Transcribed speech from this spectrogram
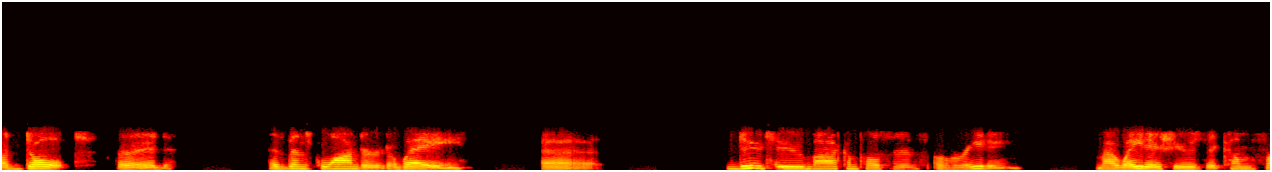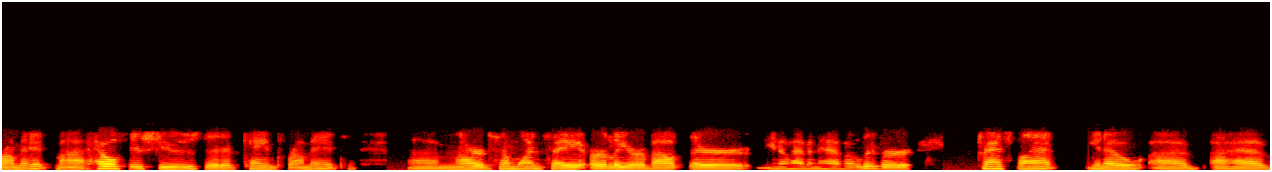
adulthood has been squandered away uh, due to my compulsive overeating, my weight issues that come from it, my health issues that have came from it. Um, I heard someone say earlier about their, you know, having to have a liver transplant. You know, I I have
